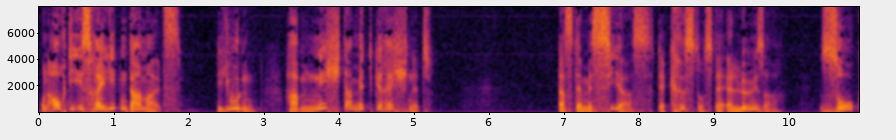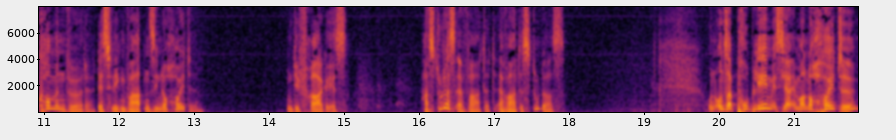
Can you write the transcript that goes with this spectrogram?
Und auch die Israeliten damals, die Juden, haben nicht damit gerechnet, dass der Messias, der Christus, der Erlöser so kommen würde. Deswegen warten sie noch heute. Und die Frage ist, hast du das erwartet? Erwartest du das? Und unser Problem ist ja immer noch heute,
